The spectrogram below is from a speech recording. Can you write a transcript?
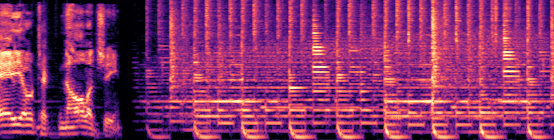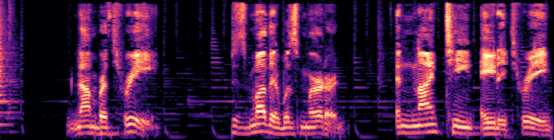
Ayo Technology. Number 3. His mother was murdered. In 1983,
